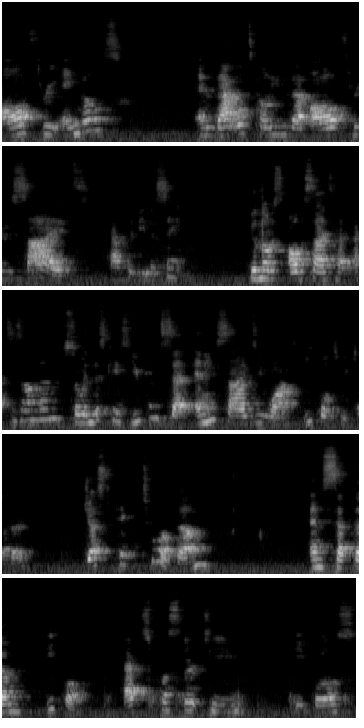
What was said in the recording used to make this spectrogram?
all three angles, and that will tell you that all three sides have to be the same. You'll notice all the sides have x's on them, so in this case you can set any sides you want equal to each other. Just pick two of them and set them equal. X plus 13 equals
